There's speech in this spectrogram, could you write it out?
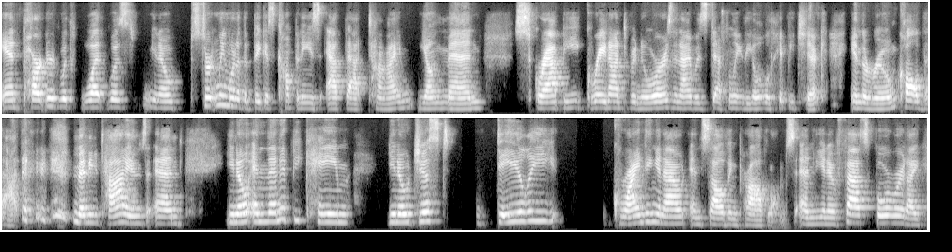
and partnered with what was, you know, certainly one of the biggest companies at that time, young men, scrappy, great entrepreneurs. And I was definitely the old hippie chick in the room, called that many times. And, you know, and then it became, you know, just daily grinding it out and solving problems. And, you know, fast forward, I,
